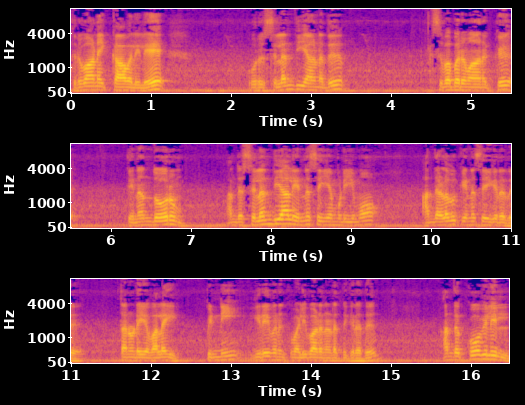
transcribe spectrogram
திருவானைக்காவலிலே ஒரு சிலந்தியானது சிவபெருமானுக்கு தினந்தோறும் அந்த சிலந்தியால் என்ன செய்ய முடியுமோ அந்த அளவுக்கு என்ன செய்கிறது? தன்னுடைய வலை பின்னி இறைவனுக்கு வழிபாடு நடத்துகிறது. அந்த கோவிலில்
